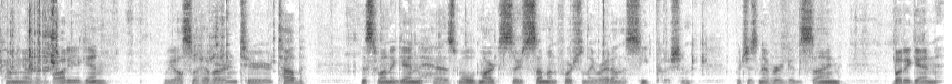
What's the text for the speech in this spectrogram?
coming out of the body again, we also have our interior tub. This one again has mold marks. There's some unfortunately right on the seat cushion, which is never a good sign. But again,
